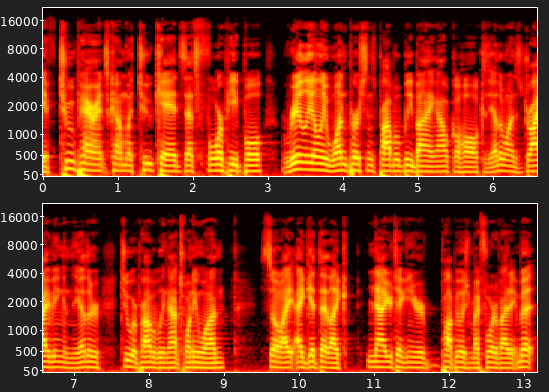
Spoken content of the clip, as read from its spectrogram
if two parents come with two kids, that's four people. Really, only one person's probably buying alcohol because the other one's driving, and the other two are probably not twenty one. So I, I get that like now you're taking your population by four dividing, but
